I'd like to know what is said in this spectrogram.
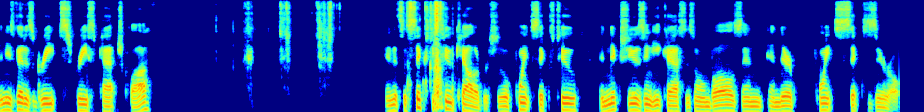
And he's got his grease, grease patch cloth. And it's a 62 caliber, so 0.62. And Nick's using, he casts his own balls, and, and they're 0.60.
